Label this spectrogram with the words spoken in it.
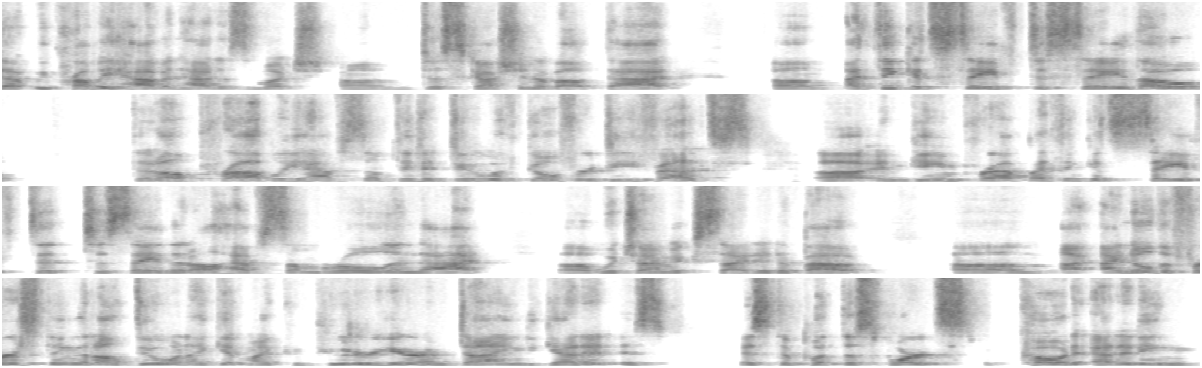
that we probably haven't had as much um, discussion about that. Um, I think it's safe to say, though, that I'll probably have something to do with Gopher defense uh, and game prep. I think it's safe to, to say that I'll have some role in that, uh, which I'm excited about. Um, I, I, know the first thing that I'll do when I get my computer here, I'm dying to get it, is, is to put the sports code editing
